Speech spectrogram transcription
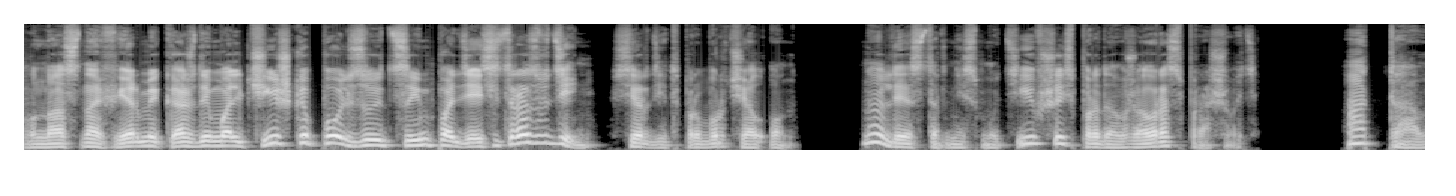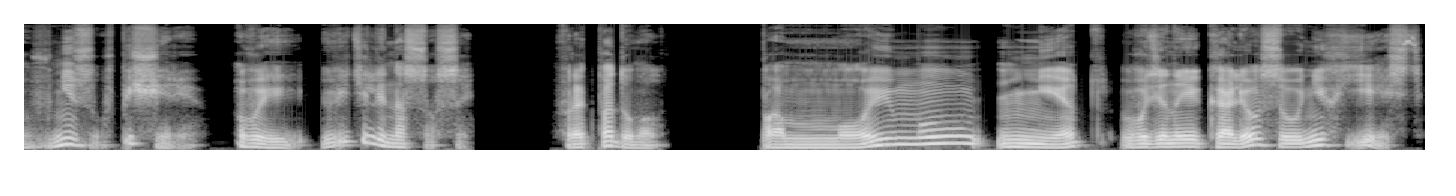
«У нас на ферме каждый мальчишка пользуется им по десять раз в день», — сердито пробурчал он. Но Лестер, не смутившись, продолжал расспрашивать. «А там, внизу, в пещере, вы видели насосы?» Фред подумал. «По-моему, нет. Водяные колеса у них есть.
